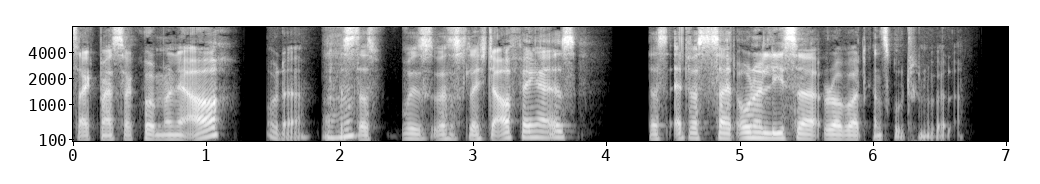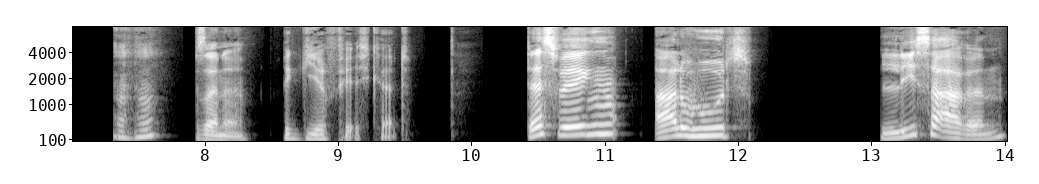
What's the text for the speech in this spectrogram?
Zeigt Meister Kohlmann ja auch. Oder Mhm. ist das, was das vielleicht der Aufhänger ist, dass etwas Zeit ohne Lisa Robert ganz gut tun würde. Mhm. Für seine Regierfähigkeit. Deswegen, Aluhut, Lisa Arryn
